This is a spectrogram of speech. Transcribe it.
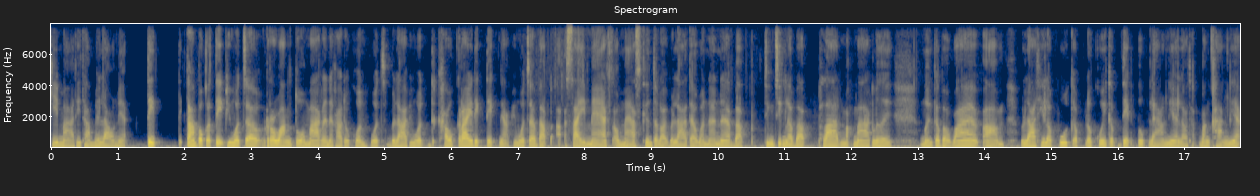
ที่มาที่ทำให้เราเนี่ยติด ตามปกติพี่มดจะระวังตัวมากเลยนะคะ ทุกคนมดเวลาพี่มดเข้าใกล้เด็ก ๆ เนี่ยพี่มดจะแบบใส่แมสเอาแมสขึ้นตลอดเวลาแต่วันนั้นน่ะแบบจริง ๆ แล้วแบบพลาดมาก ๆเลย เหมือนกับแบบว่าอ่าเวลาที่เราพูดกับเราคุยกับเด็กปุ๊บแล้วเนี่ยเราบางครั้งเนี่ย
